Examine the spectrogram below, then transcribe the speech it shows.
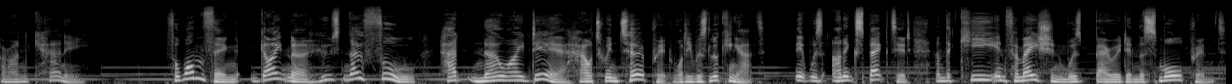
are uncanny. For one thing, Geithner, who's no fool, had no idea how to interpret what he was looking at. It was unexpected, and the key information was buried in the small print.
